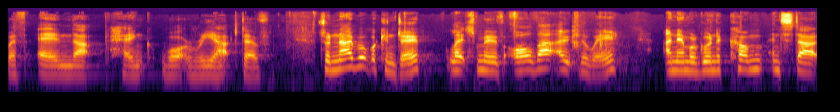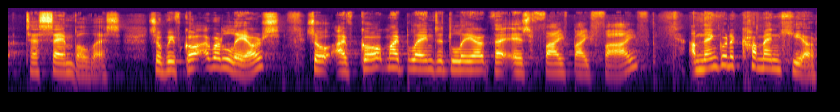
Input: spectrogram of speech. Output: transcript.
within that pink water reactive. So now what we can do, let's move all that out the way and then we're going to come and start to assemble this. So we've got our layers. So I've got my blended layer that is five by five. I'm then going to come in here.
